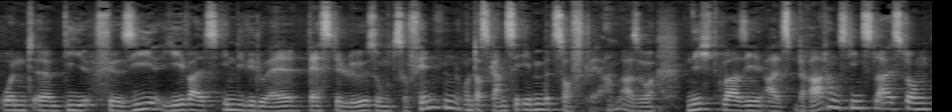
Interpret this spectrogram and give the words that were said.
und äh, die für sie jeweils individuell beste Lösung zu finden finden und das Ganze eben mit Software. Also nicht quasi als Beratungsdienstleistung.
